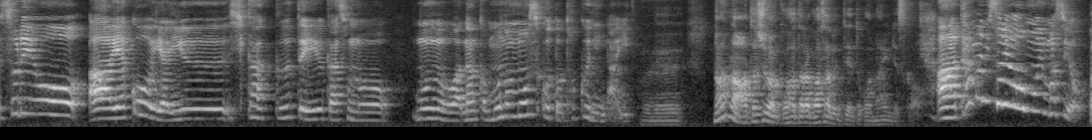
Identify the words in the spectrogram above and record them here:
それをああやこうや言う資格というかそのものはなんか物申すこと特にない。へえなんなん私はこう働かされてとかないんですか？あーたまにそれは思いますよ。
